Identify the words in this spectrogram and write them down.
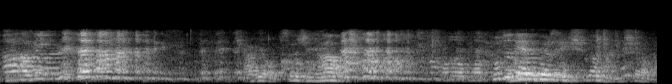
답이 답이 없어지나 뭐, 뭐 대해서 보존되는 이슈가 많죠.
